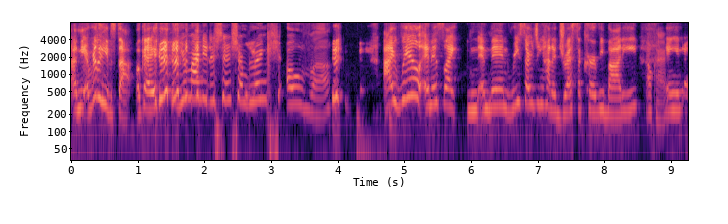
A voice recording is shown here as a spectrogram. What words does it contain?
I need, I really need to stop. Okay. you might need to send some links over. I will, and it's like, and then researching how to dress a curvy body. Okay. And you know,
